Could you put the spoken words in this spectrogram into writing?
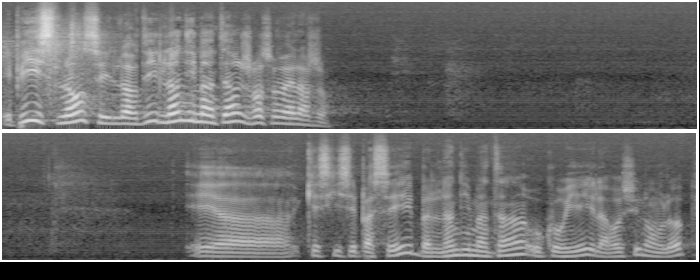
Et puis il se lance et il leur dit Lundi matin, je recevrai l'argent. Et euh, qu'est-ce qui s'est passé? Ben, Lundi matin, au courrier, il a reçu l'enveloppe.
